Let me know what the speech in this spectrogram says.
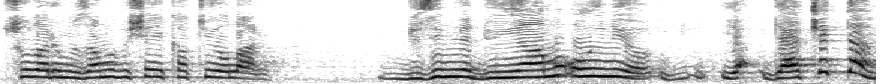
Sularımıza mı bir şey katıyorlar? Bizimle dünya mı oynuyor? Ya, gerçekten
